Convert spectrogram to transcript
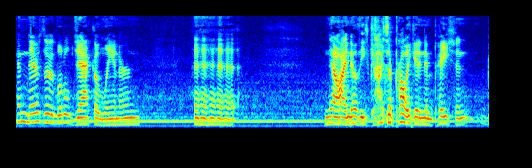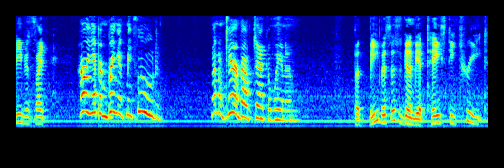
and there's their little jack-o'-lantern. now I know these guys are probably getting impatient. Beavis like, hurry up and bring us me food. I don't care about jack-o'-lantern. But Beavis, this is going to be a tasty treat.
